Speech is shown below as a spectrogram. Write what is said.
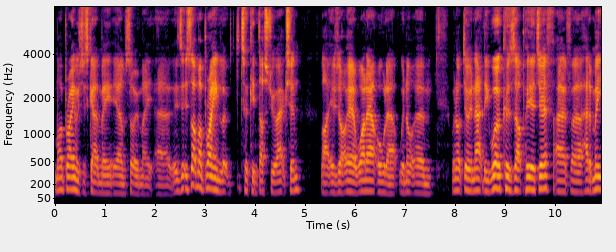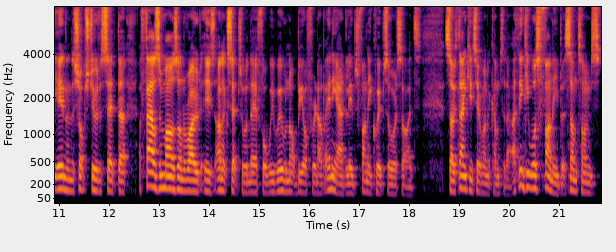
My brain was just going me. Yeah, I'm sorry, mate. Uh, it's, it's like my brain looked took industrial action. Like it was like, yeah, one out, all out. We're not. Um, we're not doing that. The workers up here, Geoff, have uh, had a meeting, and the shop steward has said that a thousand miles on the road is unacceptable, and therefore we will not be offering up any ad libs, funny quips, or asides. So thank you to everyone that come to that. I think it was funny, but sometimes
